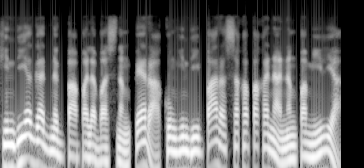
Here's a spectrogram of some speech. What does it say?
Hindi agad nagpapalabas ng pera kung hindi para sa kapakanan ng pamilya.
